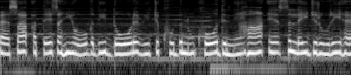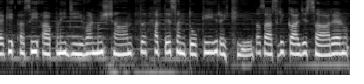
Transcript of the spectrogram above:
ਪੈਸਾ ਅਤੇ ਸਹਿਯੋਗ ਦੀ ਦੌੜ ਵਿੱਚ ਖੁਦ ਨੂੰ ਖੋ ਦਿੰਦੇ ਹਾਂ ਇਸ ਲਈ ਜ਼ਰੂਰੀ ਹੈ ਕਿ ਅਸੀਂ ਆਪਣੀ ਜੀਵਨ ਨੂੰ ਸ਼ਾਂਤ ਅਤੇ ਸੰਤੋਖੀ ਰੱਖੀਏ ਤਾਂ ਸਤਿ ਸ੍ਰੀ ਅਕਾਲ ਜੀ ਸਾਰਿਆਂ ਨੂੰ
